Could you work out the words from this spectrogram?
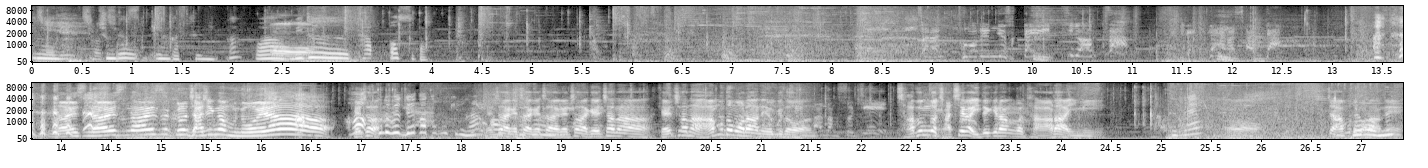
리신이 중국인 같으니까? 와, 어. mid top 버스다. nice nice nice 그런 자신감 뭐야 아, 괜찮아 근데 왜 내가 double kill이냐? 괜찮아 괜찮아 괜찮아 괜찮아 괜찮아 괜찮아 아무도 뭐라 안해 여기선? 잡은 것 자체가 이득이라는 걸 다 알아 이미 그래? 어 진짜 아무도 별거 말 없네? 안해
